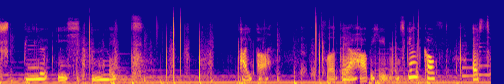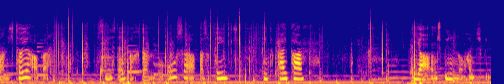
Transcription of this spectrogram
spiele ich mit Piper. Vor der habe ich eben einen Skin gekauft. Er ist zwar nicht teuer, aber sie ist einfach dann rosa, also pink. Pink Piper ja und spielen noch ein Spiel.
